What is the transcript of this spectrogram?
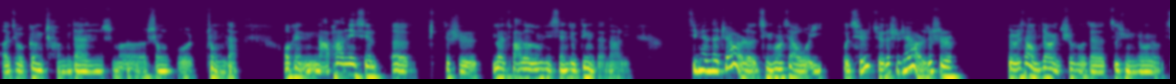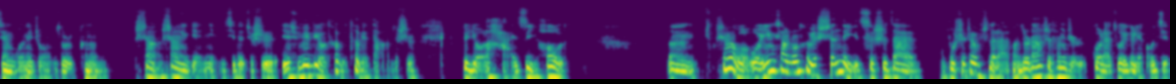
呃，就更承担什么生活重担。OK，哪怕那些呃，就是乱七八糟的东西先就定在那里，即便在这样的情况下，我一我其实觉得是这样的，就是比如像我不知道你是否在咨询中有见过那种，就是可能上上一点年纪的，就是也许未必有特别特别大，就是就有了孩子以后的。嗯，是因为我我印象中特别深的一次是在不是正式的来访，就是当时他们只是过来做一个了解，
